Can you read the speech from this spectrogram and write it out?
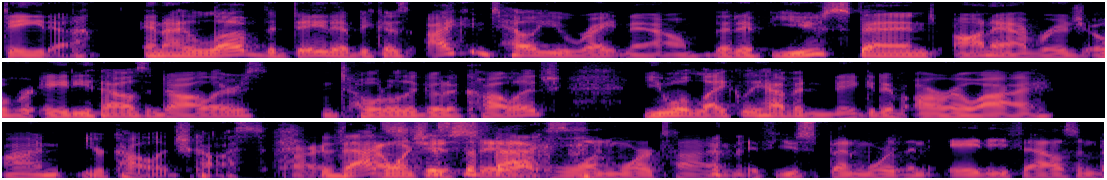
data. And I love the data because I can tell you right now that if you spend on average over $80,000 in total to go to college, you will likely have a negative ROI on your college costs. All right. That's I want you to say facts. that one more time. if you spend more than $80,000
